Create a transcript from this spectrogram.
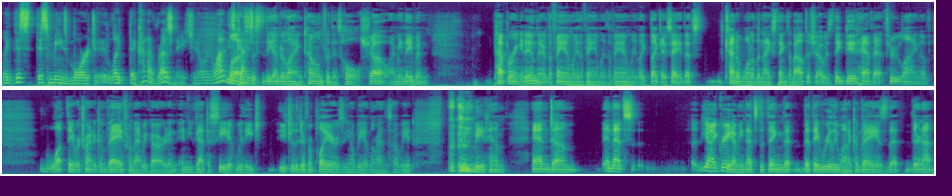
Like this, this means more to, like that kind of resonates, you know, and a lot of these Well, guys, this is the underlying tone for this whole show. I mean, they've been peppering it in there the family the family the family like like i say that's kind of one of the nice things about the show is they did have that through line of what they were trying to convey from that regard and, and you got to see it with each each of the different players you know be it lorenzo be it be it him and um and that's yeah i agree i mean that's the thing that that they really want to convey is that they're not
